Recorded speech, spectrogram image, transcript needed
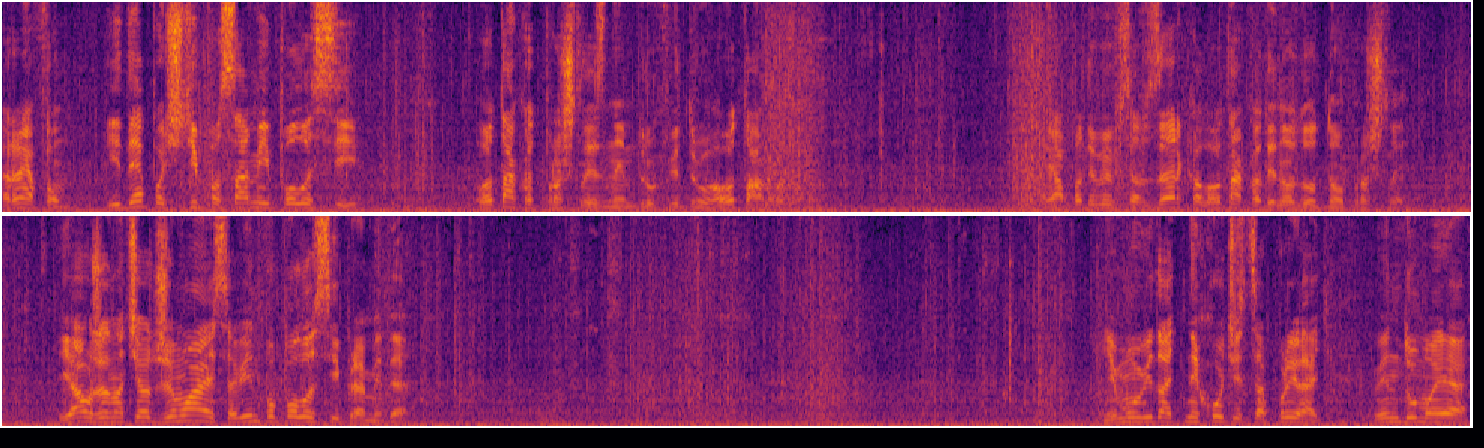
рефом, іде почти по самій полосі. Отак от пройшли з ним друг від друга. Отак от. Я подивився в зеркало, отак один од одного пройшли. Я вже наче віджимаюся, він по полосі прям іде. Йому, видать, не хочеться пригати. Він думає,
